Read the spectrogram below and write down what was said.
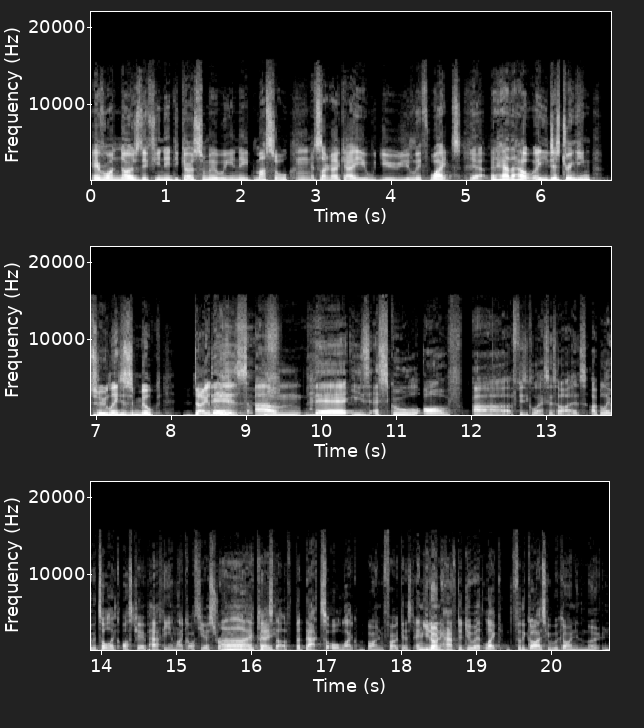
everyone knows that if you need to go somewhere where you need muscle, it's like okay, you you you lift weights. Mm. Yeah. But how the hell are you just drinking two liters of milk daily? There's um, there is a school of uh, physical exercise. I believe it's all like osteopathy and like osteostrong and Ah, that kind okay. of stuff. But that's all like bone focused, and you don't have to do it. Like for the guys who were going to the moon,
